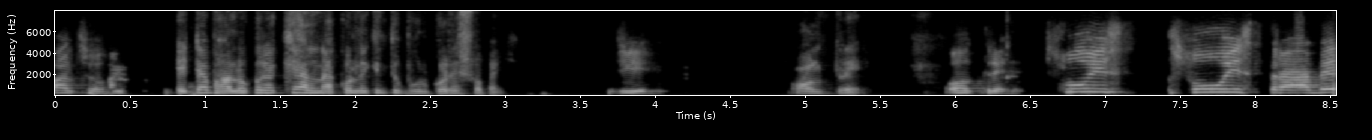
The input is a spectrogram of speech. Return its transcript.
falso এটা ভালো করে খেয়াল না করলে কিন্তু ভুল করে সবাই জি অলট্রে oltre su, is- su strade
